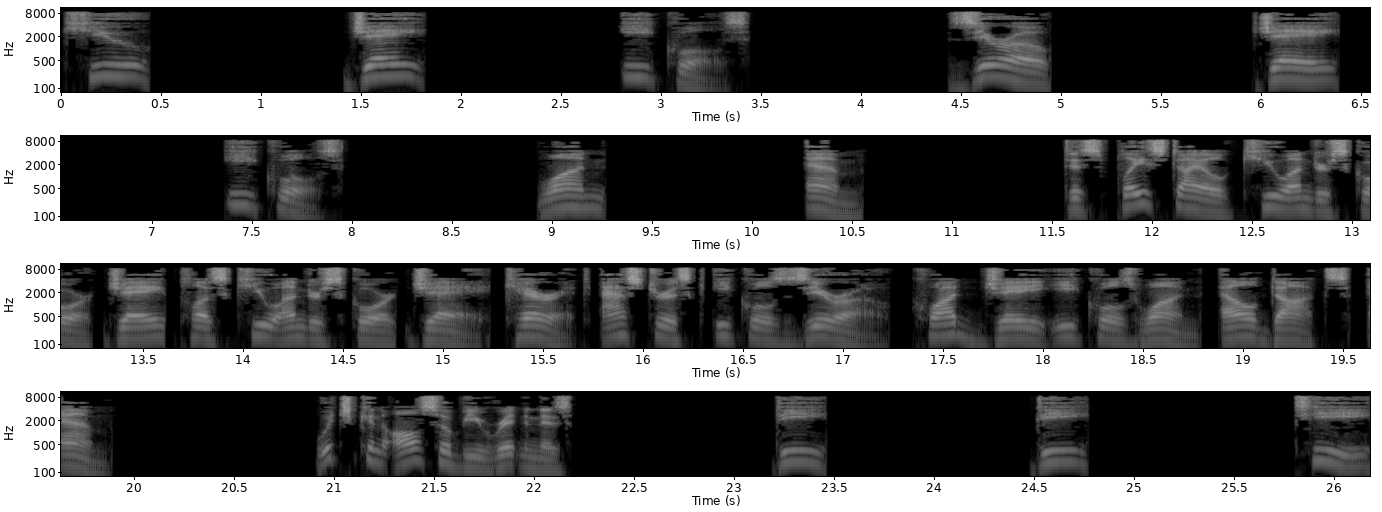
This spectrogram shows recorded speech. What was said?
Q J equals 0 j equals 1 m display style q underscore j plus q underscore j caret asterisk equals 0 quad j equals 1 l dots m which can also be written as d d t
